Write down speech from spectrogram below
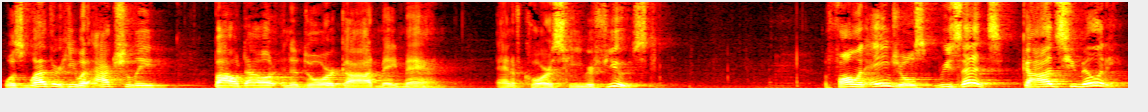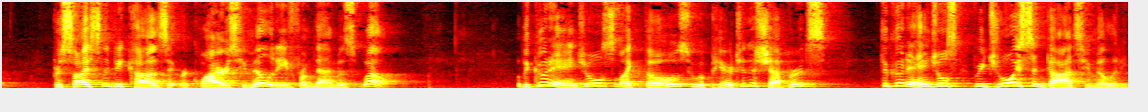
was whether he would actually bow down and adore God made man. And of course, he refused. The fallen angels resent God's humility precisely because it requires humility from them as well. well. The good angels, like those who appear to the shepherds, The good angels rejoice in God's humility.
